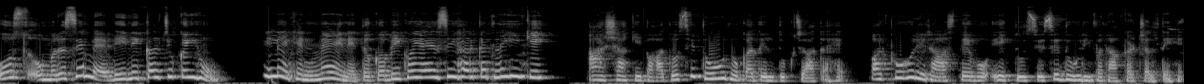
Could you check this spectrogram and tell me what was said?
उस उम्र से मैं भी निकल चुकी हूँ। लेकिन मैंने तो कभी कोई ऐसी हरकत नहीं की। आशा की बातों से दोनों का दिल दुख जाता है और पूरे रास्ते वो एक दूसरे से दूरी बनाकर चलते हैं।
